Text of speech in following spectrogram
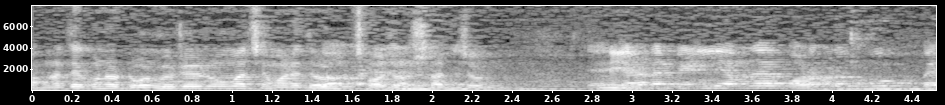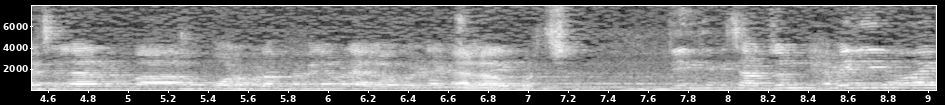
আপনাদের কোনো ডরমিটরি রুম আছে? মানে ধরুন ছজন সাতজন নেই। এটা মেইনলি আমরা বড় বড় গ্রুপ ব্যাচেলার বা বড় বড় ফ্যামিলি আমরা অ্যালাউ করি অ্যালাউ করছে। তিন থেকে চারজন ফ্যামিলি হয়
